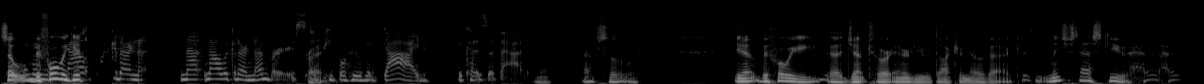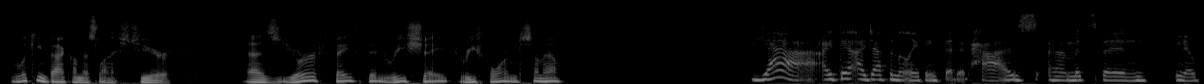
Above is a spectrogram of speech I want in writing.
So before we get look at our now, now look at our numbers Right. of people who have died because of that. Yeah, absolutely. You know, before we uh, jump to our interview with Dr. Novak, let me just ask you looking back on this last year, has your faith been reshaped, reformed somehow? Yeah, I de- I definitely think that it has. Um, it's been you know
